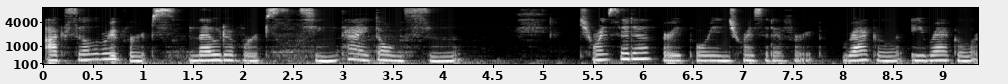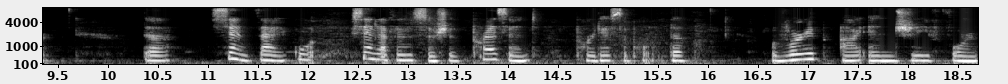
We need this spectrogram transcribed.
auxiliary verbs, modal verbs 情态动词 ，transitive verb or intransitive verb, regular, irregular。的现在过现在分词是 present participle 的 verb ing form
